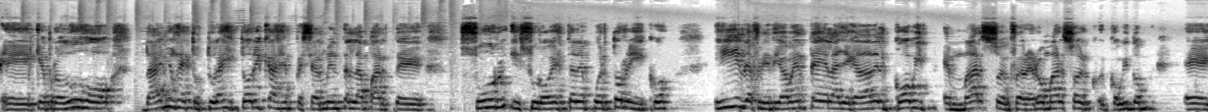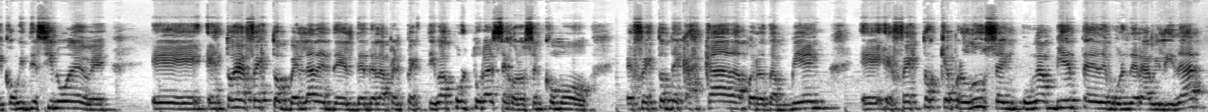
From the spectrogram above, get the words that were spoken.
eh, que produjo daños a estructuras históricas, especialmente en la parte sur y suroeste de Puerto Rico. Y definitivamente la llegada del COVID en marzo, en febrero-marzo, el COVID-19, eh, COVID 19 eh, estos efectos, ¿verdad? Desde, desde, la perspectiva cultural se conocen como efectos de cascada, pero también eh, efectos que producen un ambiente de vulnerabilidad,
